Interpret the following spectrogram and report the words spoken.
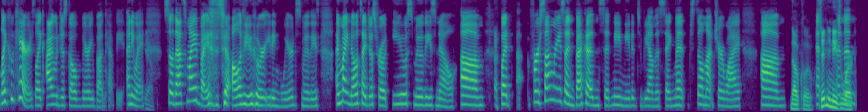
like who cares like i would just go very bug heavy anyway Yeah. so that's my advice to all of you who are eating weird smoothies in my notes i just wrote ew smoothies no um but uh, for some reason becca and sydney needed to be on this segment still not sure why um no clue. and- Sydney needs work.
